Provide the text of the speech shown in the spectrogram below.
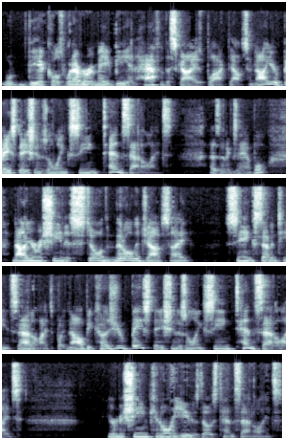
vehicles, whatever it may be, and half of the sky is blocked out. So now your base station is only seeing 10 satellites, as an example. Now your machine is still in the middle of the job site, seeing 17 satellites. But now because your base station is only seeing 10 satellites, your machine can only use those 10 satellites.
